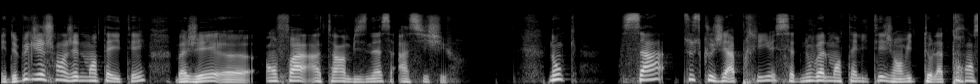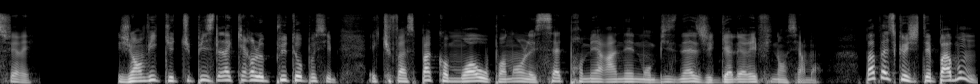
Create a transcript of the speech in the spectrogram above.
Et depuis que j'ai changé de mentalité, bah, j'ai enfin atteint un business à six chiffres. Donc ça, tout ce que j'ai appris, cette nouvelle mentalité, j'ai envie de te la transférer. J'ai envie que tu puisses l'acquérir le plus tôt possible et que tu fasses pas comme moi où pendant les sept premières années de mon business, j'ai galéré financièrement. Pas parce que j'étais pas bon,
